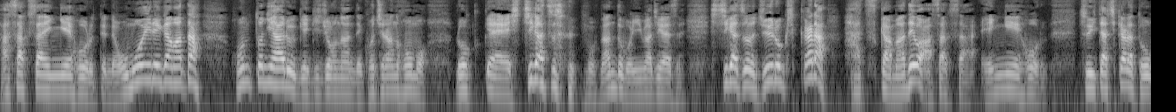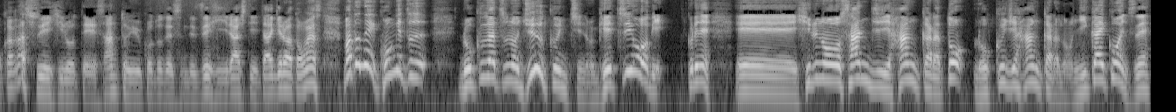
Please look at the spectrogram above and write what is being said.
浅草園芸ホールってね、思い入れがまた本当にある劇場なんで、こちらの方も6、えー、7月、もう何度も言い間違いですね。7月の16日から20日までは浅草園芸ホール。1日から10日が末広亭さんということですんで、ぜひいらしていただければと思います。またね、今月6月の19日の月曜日、これね、えー、昼の3時半からと6時半からの2回公演ですね。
